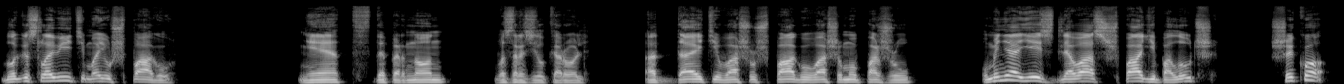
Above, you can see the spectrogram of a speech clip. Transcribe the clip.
благословите мою шпагу!» «Нет, Депернон», — возразил король, — «отдайте вашу шпагу вашему пажу. У меня есть для вас шпаги получше. Шико,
